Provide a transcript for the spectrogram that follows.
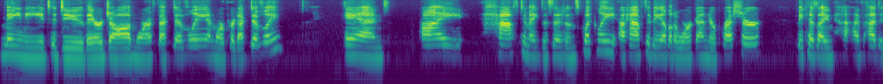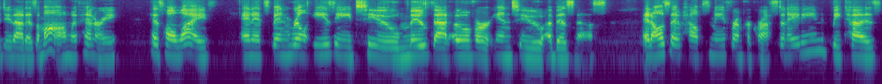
may need to do their job more effectively and more productively. And I have to make decisions quickly. I have to be able to work under pressure because I've, I've had to do that as a mom with Henry his whole life. And it's been real easy to move that over into a business. It also helps me from procrastinating because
